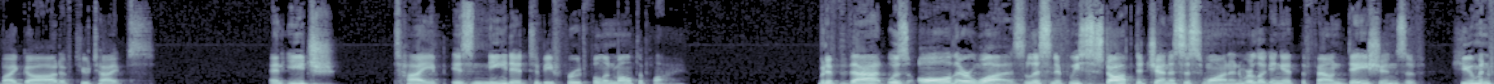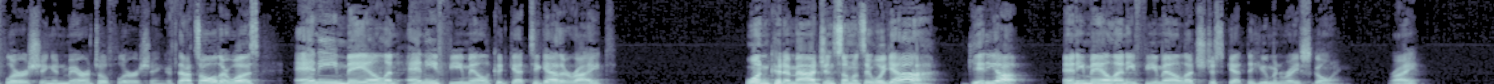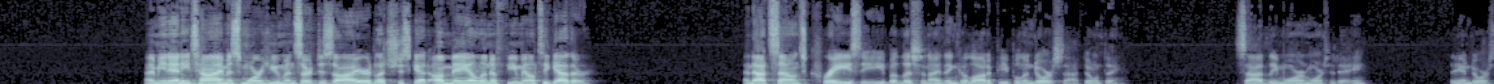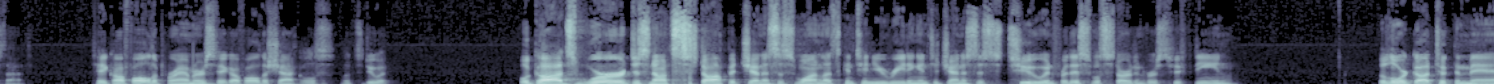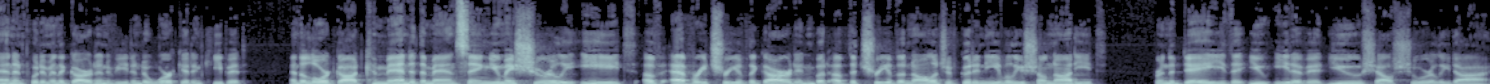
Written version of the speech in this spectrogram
by God of two types. And each type is needed to be fruitful and multiply. But if that was all there was, listen, if we stopped at Genesis 1 and we're looking at the foundations of human flourishing and marital flourishing, if that's all there was, any male and any female could get together, right? One could imagine someone say, well, yeah, giddy up. Any male, any female, let's just get the human race going, right? I mean, anytime as more humans are desired, let's just get a male and a female together. And that sounds crazy, but listen, I think a lot of people endorse that, don't they? Sadly, more and more today, they endorse that. Take off all the parameters, take off all the shackles. Let's do it. Well, God's word does not stop at Genesis 1. Let's continue reading into Genesis 2, and for this we'll start in verse 15. The Lord God took the man and put him in the Garden of Eden to work it and keep it. And the Lord God commanded the man, saying, You may surely eat of every tree of the garden, but of the tree of the knowledge of good and evil you shall not eat, for in the day that you eat of it you shall surely die.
